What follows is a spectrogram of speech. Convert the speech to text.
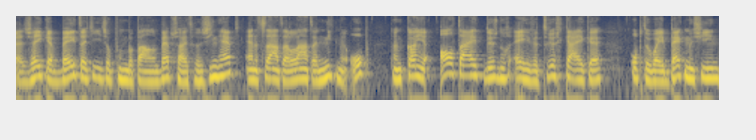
uh, zeker weet dat je iets op een bepaalde website gezien hebt en het staat er later niet meer op, dan kan je altijd dus nog even terugkijken op de Wayback Machine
